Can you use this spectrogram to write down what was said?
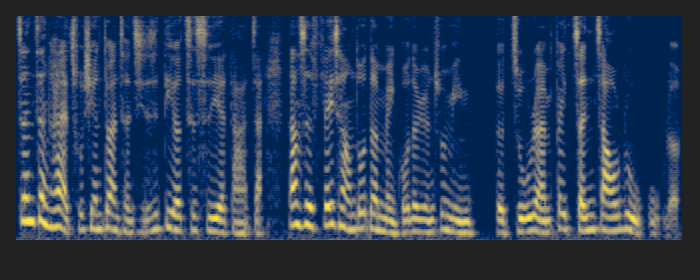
真正开始出现断层，其实是第二次世界大战，当时非常多的美国的原住民的族人被征召入伍了。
